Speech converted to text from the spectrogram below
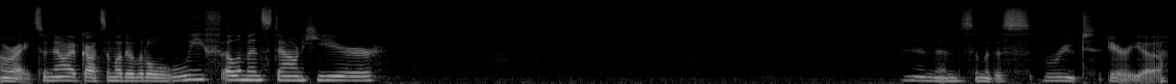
All right, so now I've got some other little leaf elements down here. And then some of this root area.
